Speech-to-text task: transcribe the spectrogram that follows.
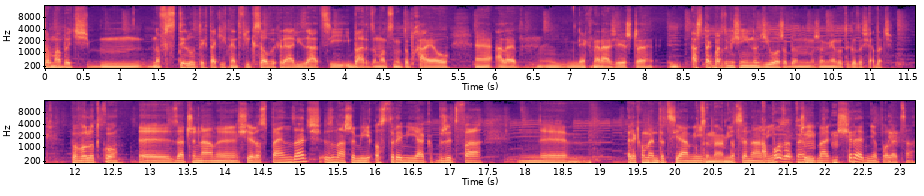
co ma być mm, no, w stylu tych takich Netflixowych realizacji i bardzo mocno to pchają, e, ale mm, jak na razie jeszcze mm, aż tak bardzo mi się nie nudziło, żebym, żebym miał do tego zasiadać. Powolutku y, zaczynamy się rozpędzać z naszymi ostrymi jak brzytwa y, rekomendacjami, Ocenami. ocenami A poza tym- czyli ma, średnio poleca.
